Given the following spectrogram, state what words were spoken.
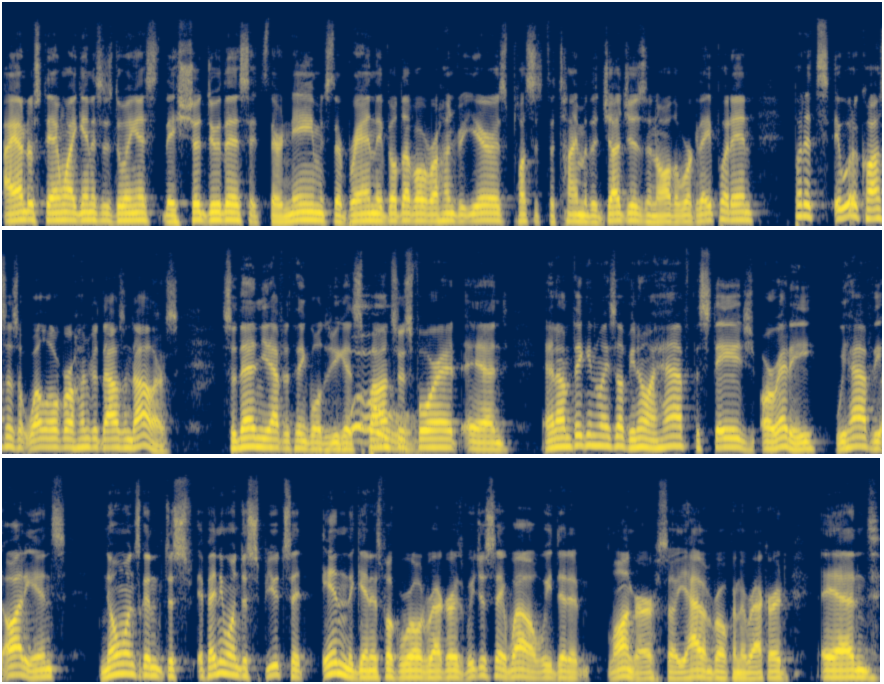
I understand why Guinness is doing this. They should do this. It's their name, it's their brand. They built up over hundred years. Plus, it's the time of the judges and all the work they put in. But it's it would have cost us well over hundred thousand dollars. So then you have to think, well, did you get sponsors for it? And and I'm thinking to myself, you know, I have the stage already. We have the audience. No one's going to dis- if anyone disputes it in the Guinness Book of World Records, we just say, well, we did it longer, so you haven't broken the record. And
